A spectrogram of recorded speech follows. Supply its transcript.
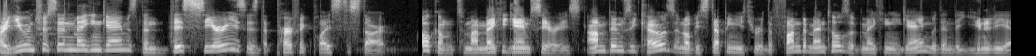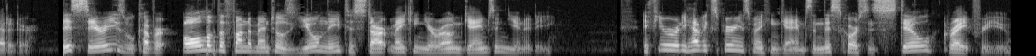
Are you interested in making games? Then this series is the perfect place to start. Welcome to my Make a Game series. I'm Bimzy Codes and I'll be stepping you through the fundamentals of making a game within the Unity editor. This series will cover all of the fundamentals you'll need to start making your own games in Unity. If you already have experience making games, then this course is still great for you,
